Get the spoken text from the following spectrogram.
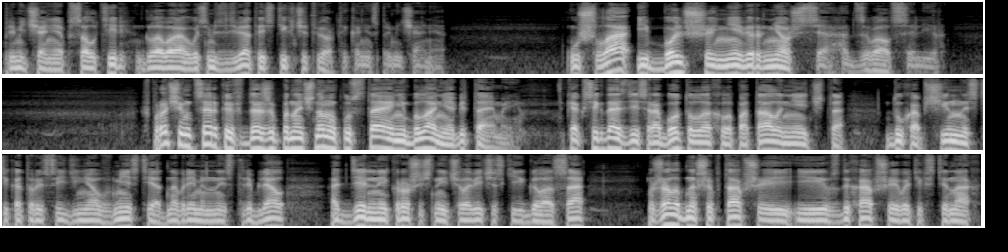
Примечание Псалтирь, глава 89, стих 4, конец примечания. «Ушла и больше не вернешься», — отзывался Лир. Впрочем, церковь даже по-ночному пустая не была необитаемой. Как всегда, здесь работало, хлопотало нечто, дух общинности, который соединял вместе и одновременно истреблял отдельные крошечные человеческие голоса, жалобно шептавшие и вздыхавшие в этих стенах.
